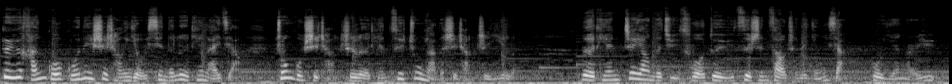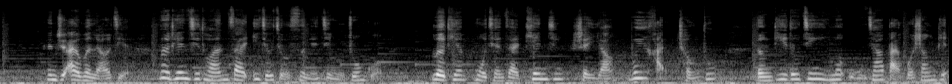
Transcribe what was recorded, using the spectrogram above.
对于韩国国内市场有限的乐天来讲，中国市场是乐天最重要的市场之一了。乐天这样的举措对于自身造成的影响不言而喻。根据艾问了解，乐天集团在一九九四年进入中国。乐天目前在天津、沈阳、威海、成都等地都经营了五家百货商店，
